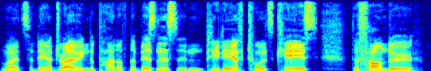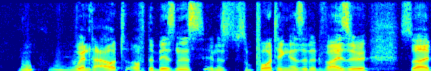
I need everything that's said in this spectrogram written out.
right? So they are driving the part of the business. In PDF Tools' case, the founder went out of the business and is supporting as an advisor. So I,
